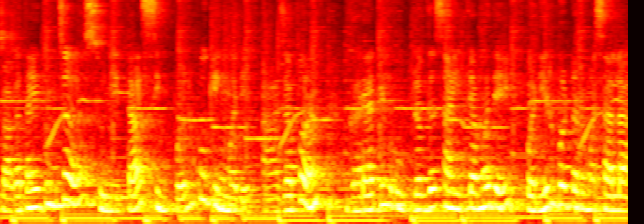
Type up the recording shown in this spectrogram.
स्वागत आहे तुमचं सुनीता सिंपल कुकिंगमध्ये आज आपण घरातील उपलब्ध साहित्यामध्ये पनीर बटर मसाला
